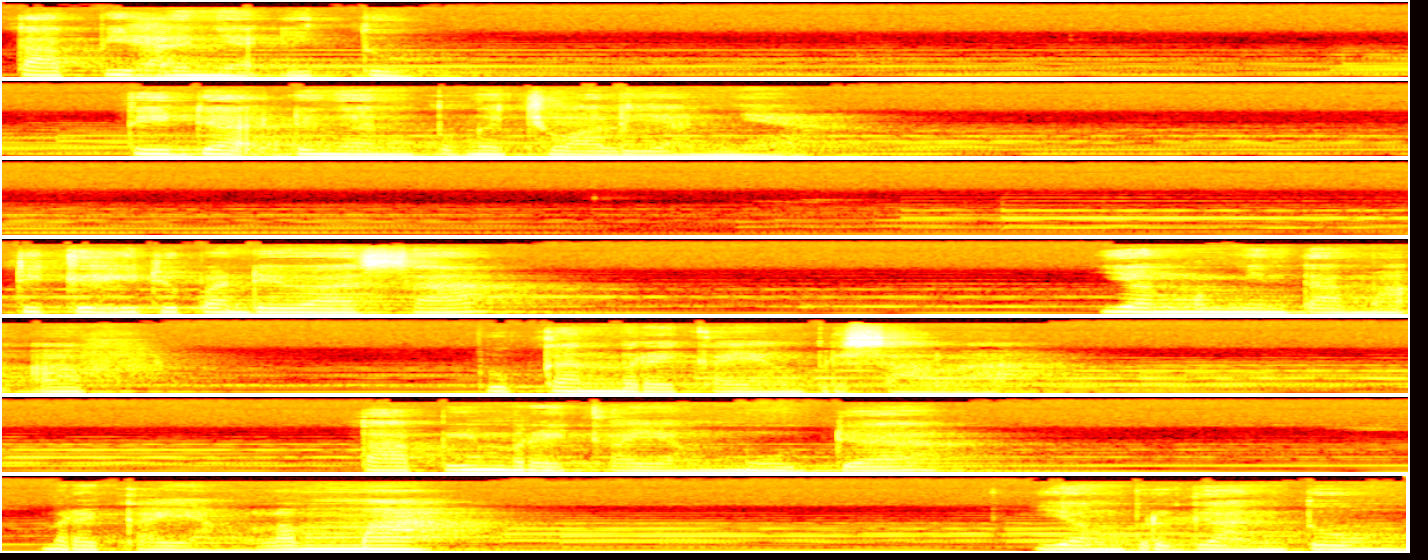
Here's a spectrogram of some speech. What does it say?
Tapi hanya itu. Tidak dengan pengecualiannya. Di kehidupan dewasa, yang meminta maaf bukan mereka yang bersalah, tapi mereka yang muda, mereka yang lemah, yang bergantung,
